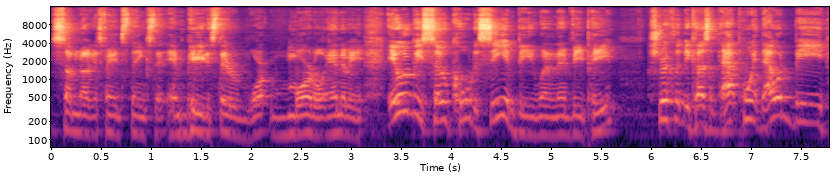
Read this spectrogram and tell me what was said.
some Nuggets fans thinks that Embiid is their mortal enemy. It would be so cool to see Embiid win an MVP. Strictly because at that point, that would be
